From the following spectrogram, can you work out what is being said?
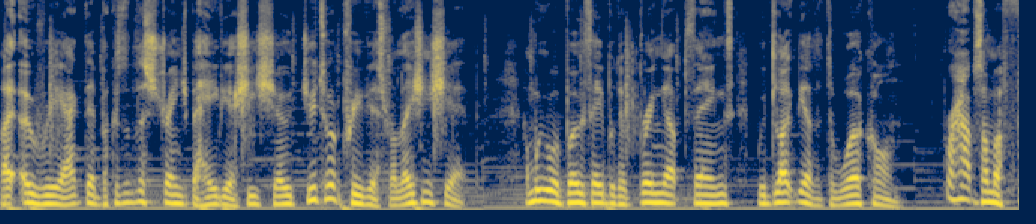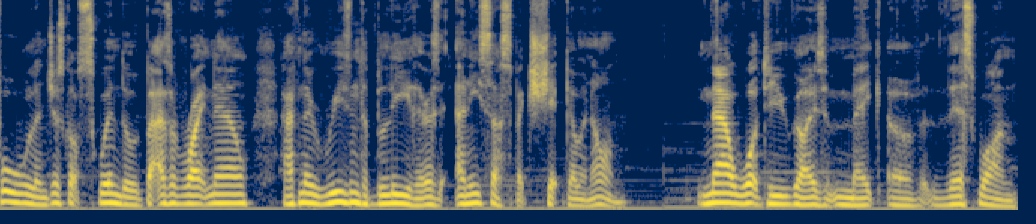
I overreacted because of the strange behaviour she showed due to a previous relationship, and we were both able to bring up things we'd like the other to work on. Perhaps I'm a fool and just got swindled, but as of right now, I have no reason to believe there is any suspect shit going on. Now, what do you guys make of this one?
